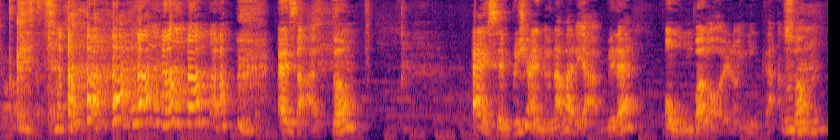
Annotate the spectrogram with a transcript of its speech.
Cosa. esatto. È semplicemente una variabile, o un valore in ogni caso, Mhm,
